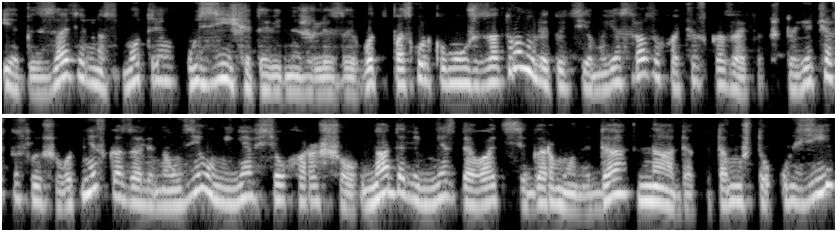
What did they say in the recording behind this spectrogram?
и обязательно смотрим УЗИ щитовидной железы. Вот поскольку мы уже затронули эту тему, я сразу хочу сказать, что я часто слышу, вот мне сказали, на УЗИ у меня все хорошо. Надо ли мне сдавать гормоны? Да, надо, потому что УЗИ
